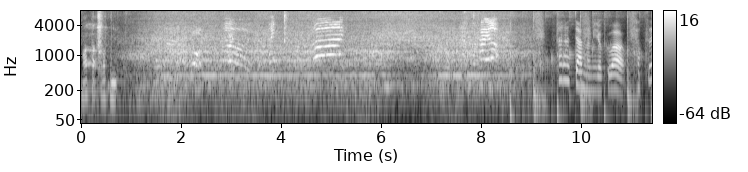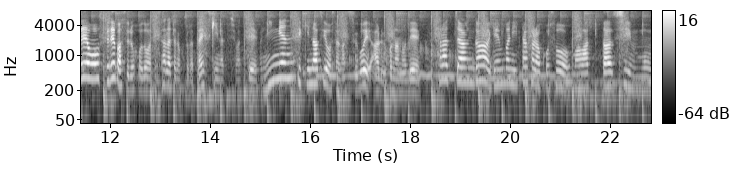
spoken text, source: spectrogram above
またトラックに。サラちゃんの魅力は撮影をすればするほど私サラちゃんのことが大好きになってしまって人間的な強さがすごいある子なのでサラちゃんが現場にいたからこそ回ったシーンも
